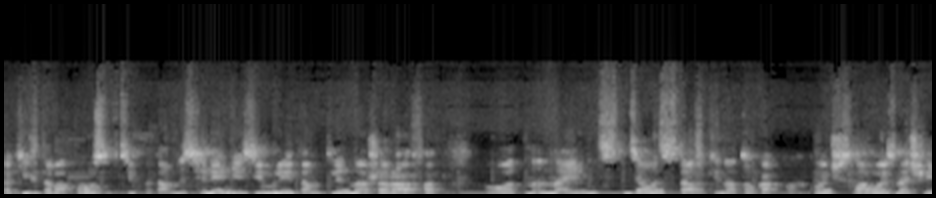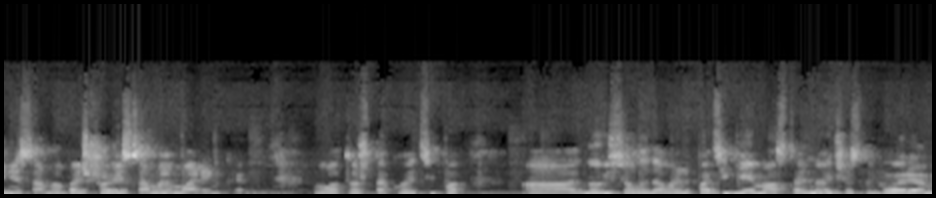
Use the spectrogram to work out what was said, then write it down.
каких-то вопросов, типа там население Земли, там длина жирафа, вот, на, на, делать ставки на то, как, какое числовое значение самое большое и самое маленькое. Вот, тоже такое, типа, а, ну, веселый довольно party game, а остальное, честно говоря,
